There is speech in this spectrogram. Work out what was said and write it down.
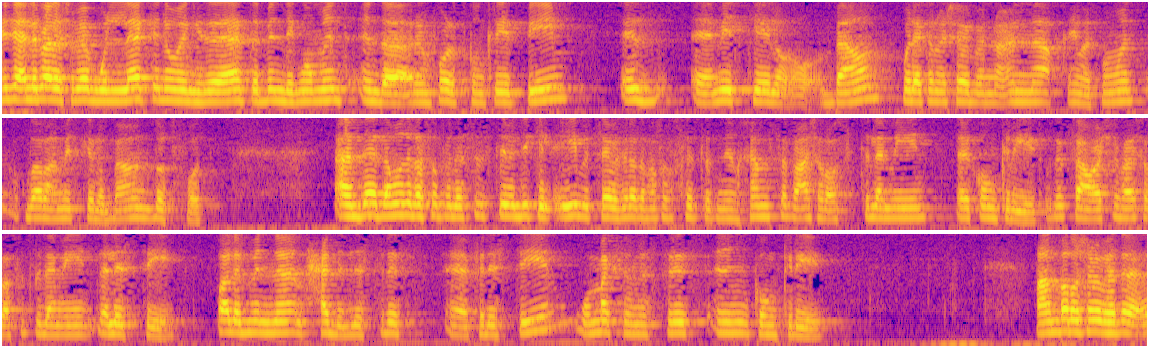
نيجي على اللي بعده يا شباب لك knowing that the bending moment in the reinforced concrete beam is آه، 100 kilo pound انه يا شباب انه عندنا قيمة moment مقدارها 100 kilo pound dot foot the modulus of elasticity ال E بتساوي 3.625 في 10 أس 6 لمين؟ لل concrete و29 في 10 أس 6 لمين؟ لل steel طالب منا نحدد ال stress آه، في ال steel وال maximum stress in concrete طبعا برضه شباب هذا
